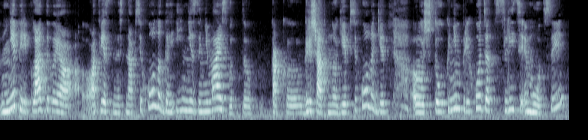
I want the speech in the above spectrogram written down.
не перекладывая ответственность на психолога и не занимаясь вот э, как грешат многие психологи, что к ним приходят слить эмоции,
